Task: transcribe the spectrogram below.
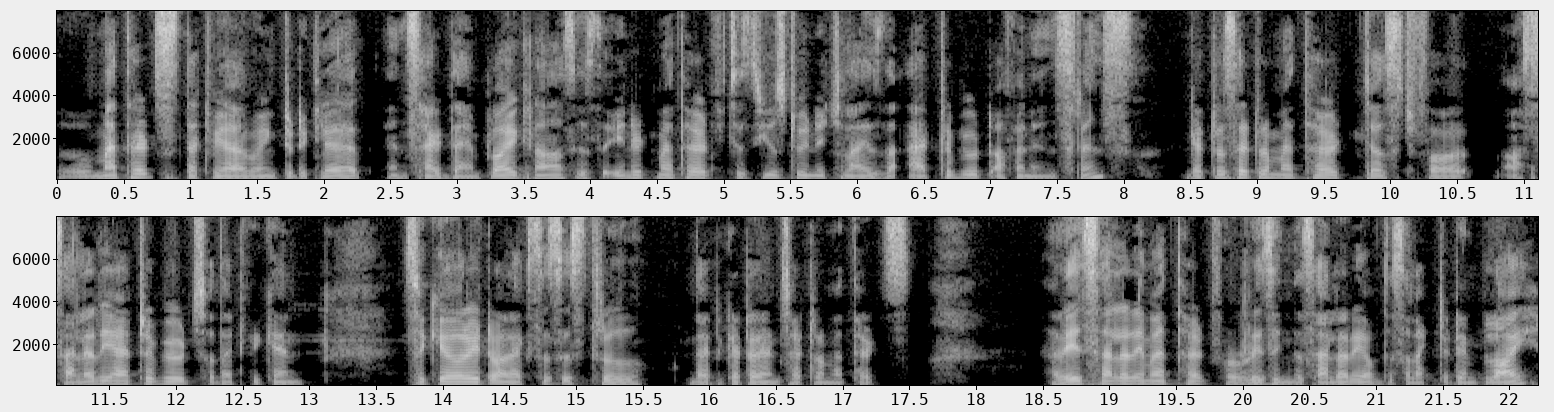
So methods that we are going to declare inside the employee class is the init method which is used to initialize the attribute of an instance. Getter setter method just for a salary attribute so that we can secure it or access it through that getter and setter methods. Raise salary method for raising the salary of the selected employee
